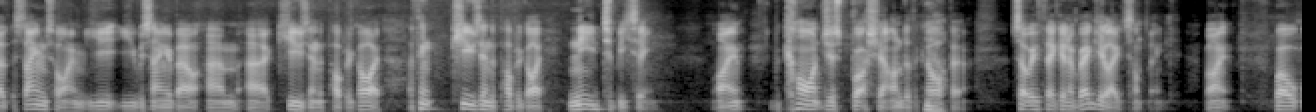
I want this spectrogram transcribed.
at the same time, you, you were saying about um, uh, queues in the public eye. I think queues in the public eye need to be seen, right? We can't just brush it under the carpet. So if they're going to regulate something, right? Well,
